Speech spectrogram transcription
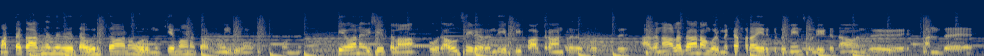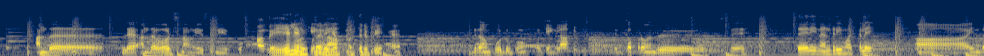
மற்ற காரணத்தை தவிர்த்தான ஒரு முக்கியமான காரணம் இதுவும் ஒண்ணு. முக்கியமான விஷயத்தெல்லாம் ஒரு அவுட் சைடர் வந்து எப்படி பாக்குறான்றத பொறுத்து அதனால தான் நாங்க ஒரு மெட்டஃபரா இருக்கட்டுமேன்னு சொல்லிட்டு தான் வந்து அந்த அந்த அந்த வேர்ட்ஸ் நாங்க யூஸ் பண்ணியிருப்போம் அங்க ஏலியன் கூட பார்த்திருப்பீங்க. இப்படிதான் போட்டுப்போம் ஓகேங்களா? இதுக்கப்புறம் வந்து சரி நன்றி மக்களே. இந்த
